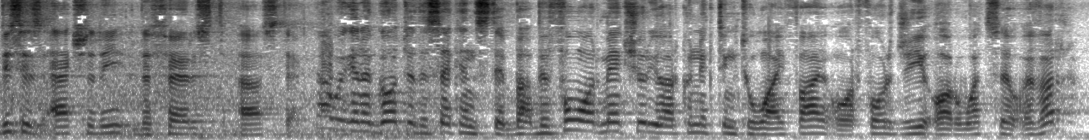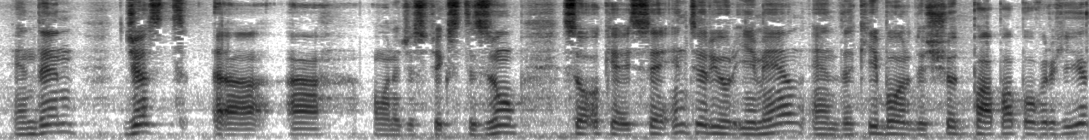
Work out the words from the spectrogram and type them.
This is actually the first uh, step. Now we're gonna go to the second step, but before make sure you are connecting to Wi-Fi or 4G or whatsoever, and then just uh, uh, I want to just fix the zoom. So okay, say enter your email, and the keyboard should pop up over here.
